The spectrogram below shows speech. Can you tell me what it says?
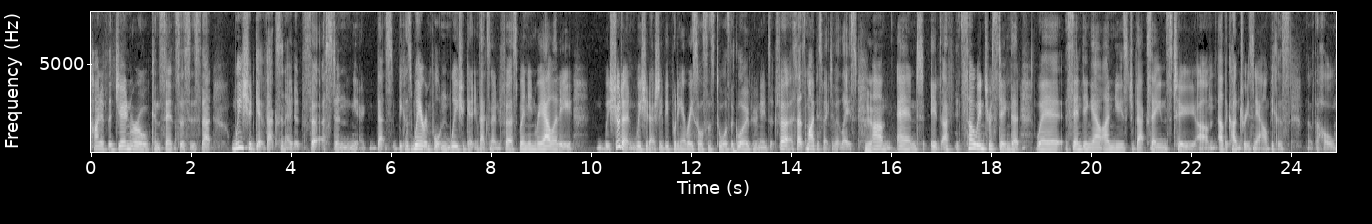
kind of the general consensus is that we should get vaccinated first, and you know that's because we're important. We should get vaccinated first. When in reality, we shouldn't. We should actually be putting our resources towards the globe who needs it first. That's my perspective, at least. Yeah. Um, and it, it's so interesting that we're sending our unused vaccines to um, other countries now because of the whole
